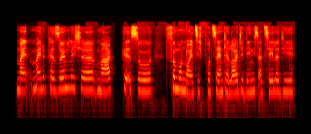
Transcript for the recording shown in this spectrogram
mein, meine persönliche Marke ist so 95 Prozent der Leute, denen ich es erzähle, die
